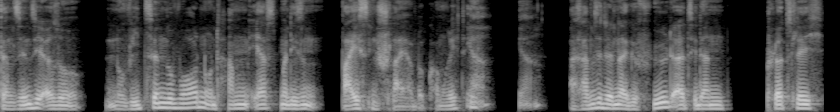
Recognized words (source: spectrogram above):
Dann sind Sie also Novizin geworden und haben erstmal diesen weißen Schleier bekommen, richtig? Ja, ja. Was haben Sie denn da gefühlt, als Sie dann plötzlich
